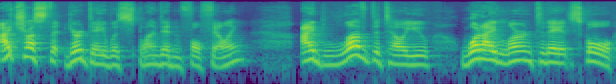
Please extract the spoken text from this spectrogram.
I trust that your day was splendid and fulfilling. I'd love to tell you what I learned today at school,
